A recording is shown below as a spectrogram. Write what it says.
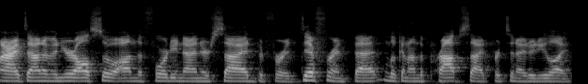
All right, Donovan, you're also on the 49ers side, but for a different bet, looking on the prop side for tonight. Who do you like?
